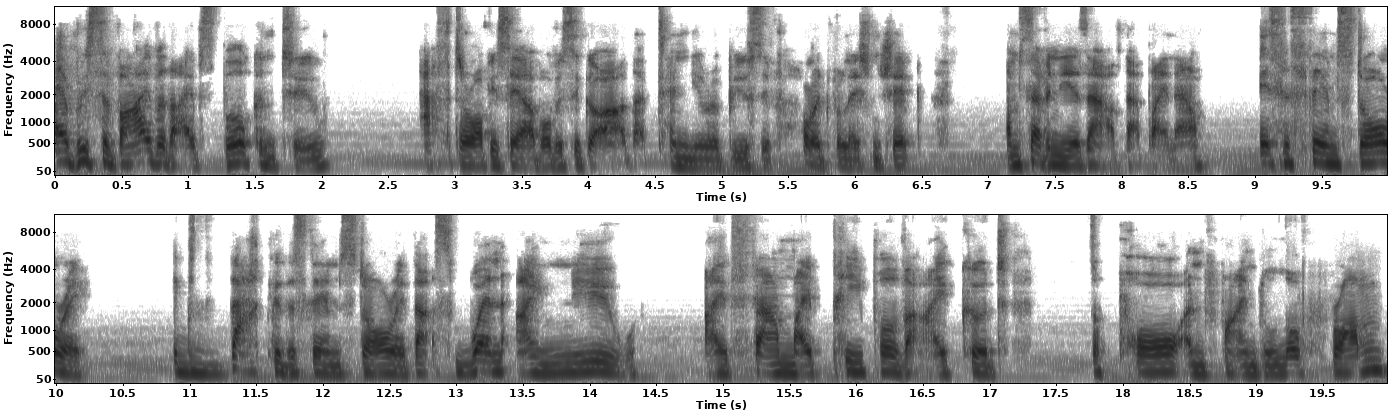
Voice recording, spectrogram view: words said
every survivor that I've spoken to after obviously I've obviously got out of that 10 year abusive horrid relationship I'm seven years out of that by now. It's the same story, exactly the same story. That's when I knew I'd found my people that I could support and find love from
